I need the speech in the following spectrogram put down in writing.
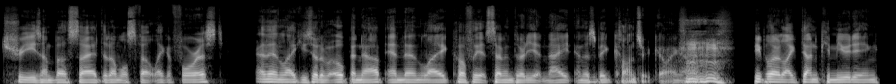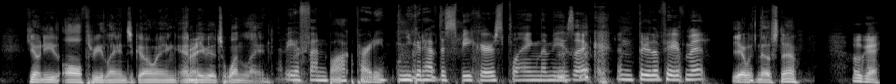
trees on both sides that almost felt like a forest. And then like you sort of open up and then like hopefully at 7.30 at night and there's a big concert going on. people are like done commuting. You don't need all three lanes going, and Right. maybe it's one lane. That'd be a fun block party. And you could have the speakers playing the music and through the pavement. Yeah, with no snow. Okay.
